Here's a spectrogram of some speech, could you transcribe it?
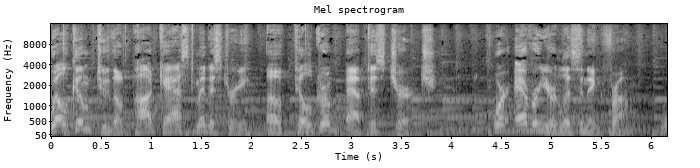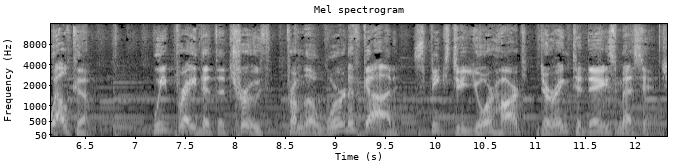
Welcome to the podcast ministry of Pilgrim Baptist Church. Wherever you're listening from, welcome. We pray that the truth from the Word of God speaks to your heart during today's message.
